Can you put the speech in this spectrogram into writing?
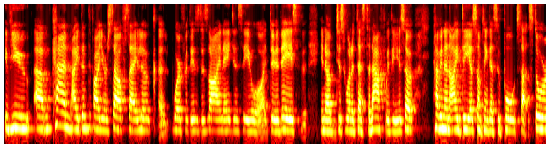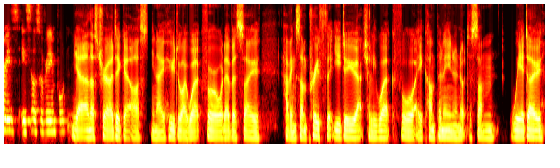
if you um, can identify yourself, say, look, I work for this design agency, or I do this, you know, just want to test an app with you. So having an idea, something that supports that story is, is also very important. Yeah, that's true. I did get asked, you know, who do I work for or whatever. So having some proof that you do actually work for a company and not just some weirdo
